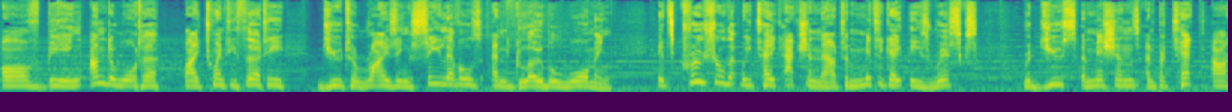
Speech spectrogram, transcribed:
of being underwater by 2030 due to rising sea levels and global warming. It's crucial that we take action now to mitigate these risks, reduce emissions, and protect our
